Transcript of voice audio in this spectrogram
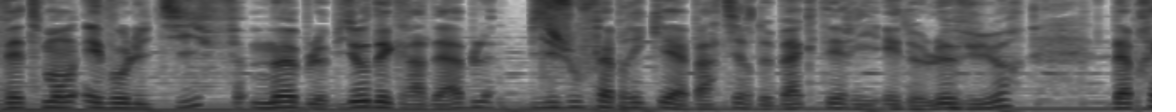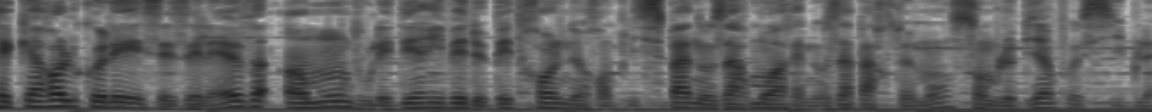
Vêtements évolutifs, meubles biodégradables, bijoux fabriqués à partir de bactéries et de levures, d'après Carole Collet et ses élèves, un monde où les dérivés de pétrole ne remplissent pas nos armoires et nos appartements semble bien possible.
